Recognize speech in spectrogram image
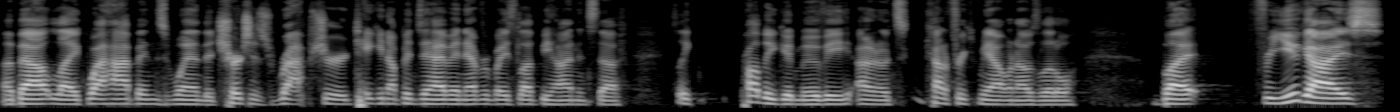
about like what happens when the church is raptured, taken up into heaven, everybody's left behind and stuff. It's like probably a good movie. I don't know. It's kind of freaked me out when I was little. But for you guys,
